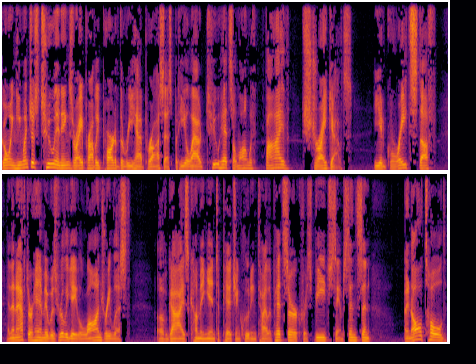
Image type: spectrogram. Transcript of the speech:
Going, he went just two innings, right? Probably part of the rehab process, but he allowed two hits along with five strikeouts. He had great stuff. And then after him, it was really a laundry list of guys coming in to pitch, including Tyler Pitzer, Chris Veach, Sam Simpson. And all told,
